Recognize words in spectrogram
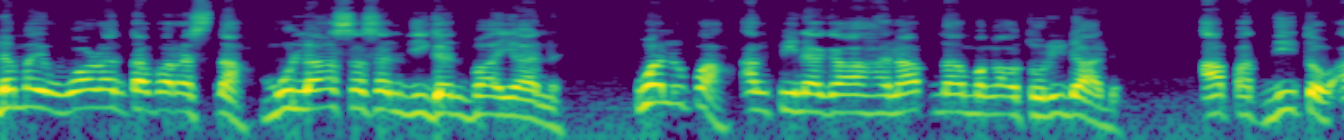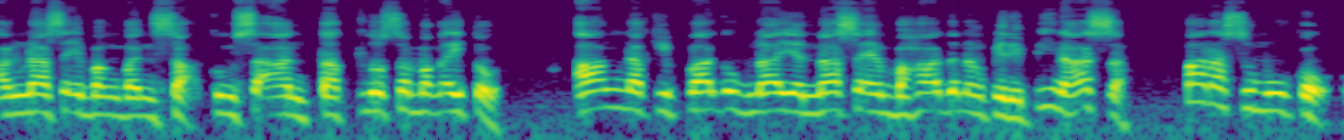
na may warrant of arrest na mula sa Sandigan Bayan. Walo pa ang pinaghahanap ng mga otoridad. Apat dito ang nasa ibang bansa kung saan tatlo sa mga ito ang nakipag-ugnayan na sa Embahada ng Pilipinas para sumuko.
